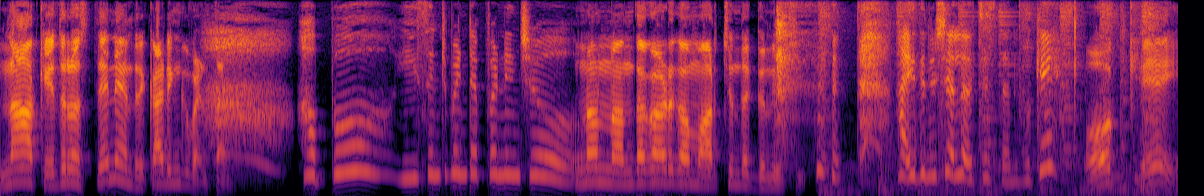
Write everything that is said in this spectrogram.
నాకు ఎదురొస్తే నేను రికార్డింగ్కి వెళ్తాను. అబ్బో ఈ సెంటిమెంట్ ఎప్పటి నుంచో? నన్ను అందగాడుగా మార్చిన దగ్గర నుంచి. ఐదు నిమిషాల్లో వచ్చేస్తాను ఓకే? ఓకే.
